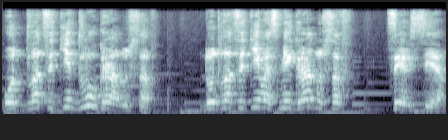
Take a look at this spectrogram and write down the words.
от 22 градусов до 28 градусов Цельсия.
